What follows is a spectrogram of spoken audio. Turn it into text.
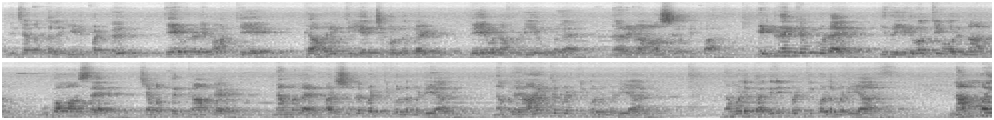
இந்த ஜெபத்தில் ஈடுபட்டு தேவனுடைய வார்த்தையை கவனித்து ஏற்றுக்கொள்ளுங்கள். தேவன் அப்படியே உங்களை நிறைய ஆசீர்வதிப்பார். இன்றைக்கும் கூட இந்த இருபத்தி ஒரு நாள் உபவாச ஜபத்திற்காக நம்மளை பரிசுத்தப்படுத்திக் கொள்ள முடியாது நம்மளை ஆயத்தப்படுத்திக் கொள்ள முடியாது நம்மளை தகுதிப்படுத்திக் கொள்ள முடியாது நம்மை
